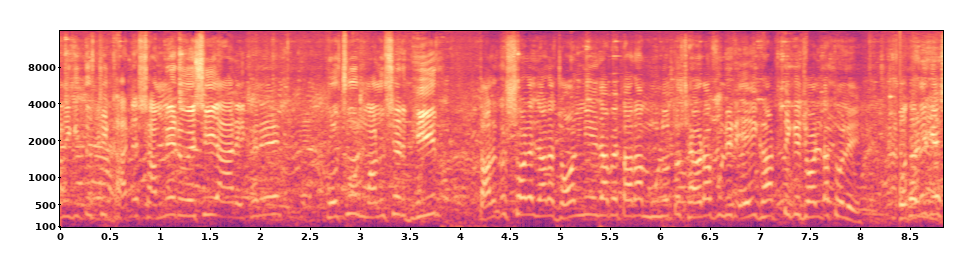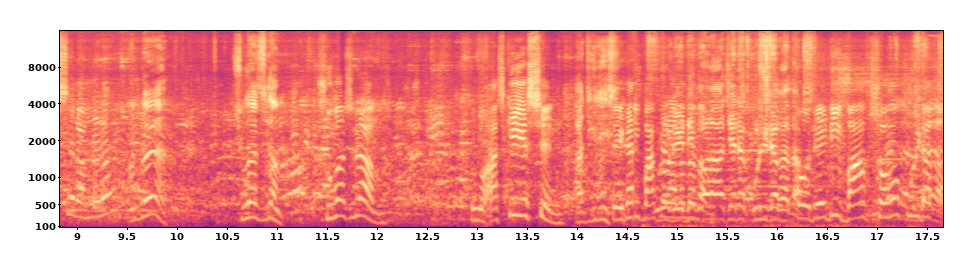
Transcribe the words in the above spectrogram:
আমি কিন্তু ঠিক ঘাটের সামনে রয়েছি আর এখানে প্রচুর মানুষের ভিড়। তারকেশ্বরে যারা জল নিয়ে যাবে তারা মূলত শেওড়াফুলির এই ঘাট থেকে জলটা তোলে। কোথা থেকে এসছেন আপনারা? সুভাষগ্রাম। সুভাষগ্রাম? তো আজকেই এসছেন? আজকে এখানে বাঁকের রেডি করা আছে এটা কুড়ি টাকা দাম। তো রেডি বাঁক সহ কুড়ি টাকা।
